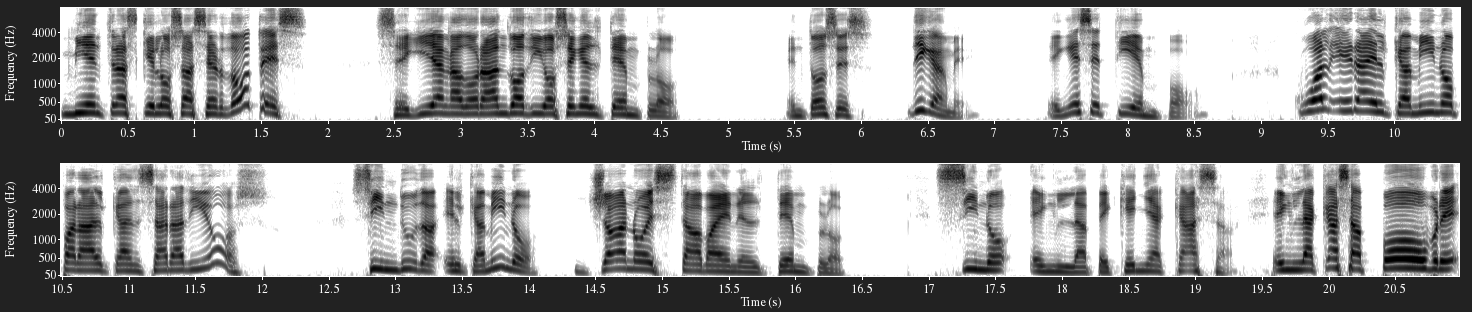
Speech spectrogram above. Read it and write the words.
mientras que los sacerdotes seguían adorando a Dios en el templo. Entonces, díganme, en ese tiempo, ¿cuál era el camino para alcanzar a Dios? Sin duda, el camino ya no estaba en el templo, sino en la pequeña casa, en la casa pobre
